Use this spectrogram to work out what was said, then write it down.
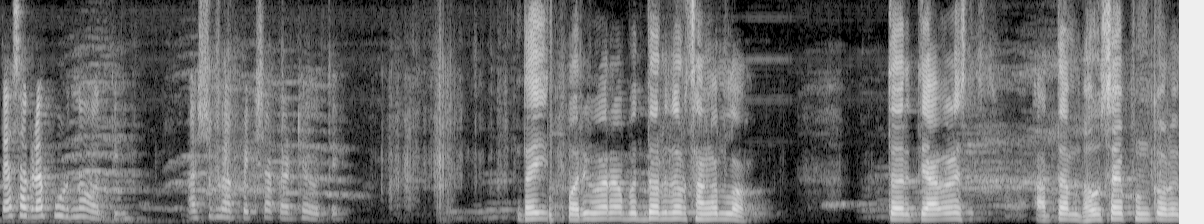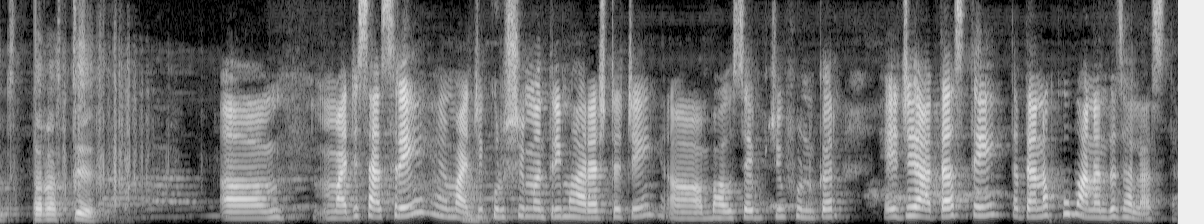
त्या सगळ्या पूर्ण होतील अशी मी अपेक्षा कर ठेवते. ताई परिवाराबद्दल जर सांगितलं तर त्यावेळेस आता भाऊसाहेब फुंकर तर असते माझे सासरे माजी कृषी मंत्री महाराष्ट्राचे भाऊसाहेबजी फुंडकर हे जे आता असते तर त्यांना खूप आनंद झाला असता.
